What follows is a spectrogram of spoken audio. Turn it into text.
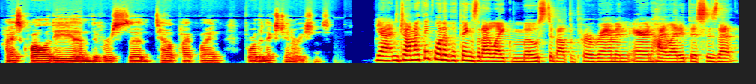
highest quality, and diverse uh, talent pipeline for the next generations. Yeah, and John, I think one of the things that I like most about the program, and Erin highlighted this, is that,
